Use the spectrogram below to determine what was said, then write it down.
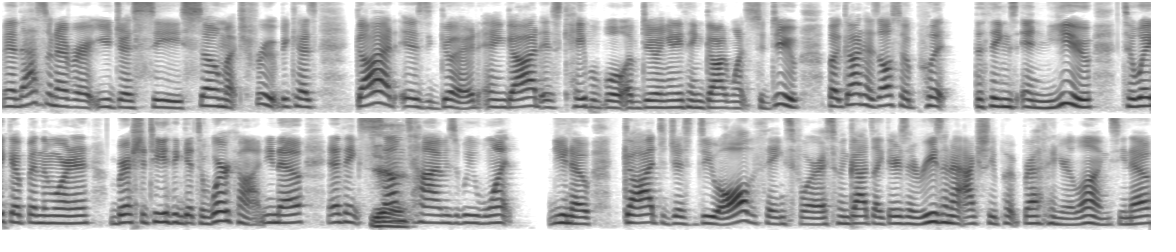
man, that's whenever you just see so much fruit because God is good and God is capable of doing anything God wants to do, but God has also put the things in you to wake up in the morning, brush your teeth, and get to work on, you know? And I think yeah. sometimes we want you know, God to just do all the things for us when God's like, there's a reason I actually put breath in your lungs, you know,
